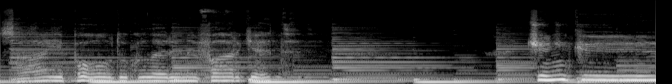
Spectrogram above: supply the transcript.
Sahip olduklarını fark et. Çünkü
